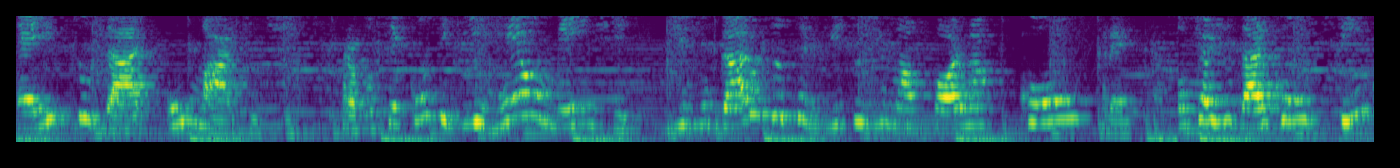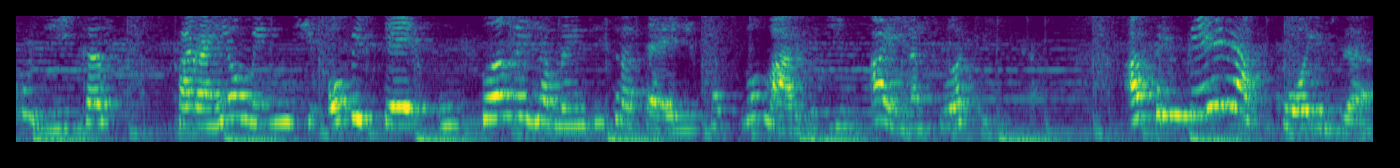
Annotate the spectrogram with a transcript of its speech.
é estudar o marketing para você conseguir realmente divulgar os seus serviços de uma forma concreta. Vou te ajudar com cinco dicas para realmente obter um planejamento estratégico no marketing aí na sua clínica. A primeira coisa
